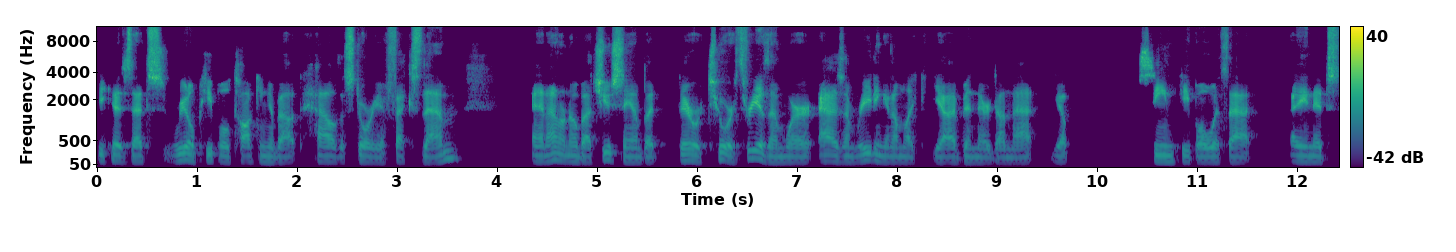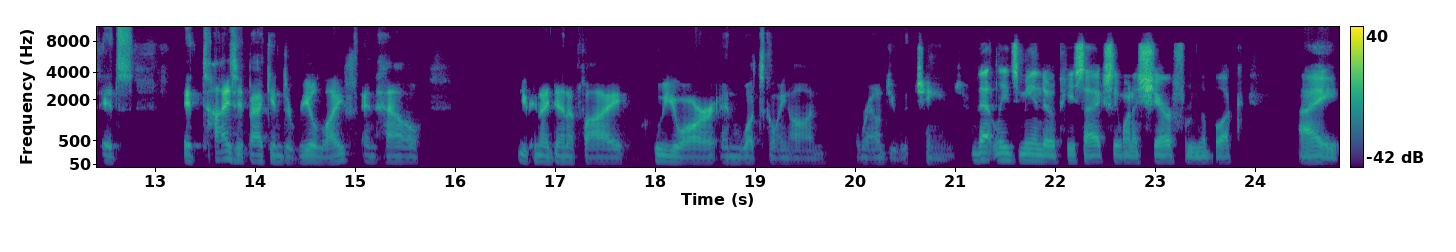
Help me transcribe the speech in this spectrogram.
because that's real people talking about how the story affects them. And I don't know about you, Sam, but there were two or three of them where, as I'm reading it, I'm like, yeah, I've been there, done that. Yep, seen people with that. I mean, it's it's it ties it back into real life and how you can identify who you are and what's going on around you with change. That leads me into a piece I actually want to share from the book. I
